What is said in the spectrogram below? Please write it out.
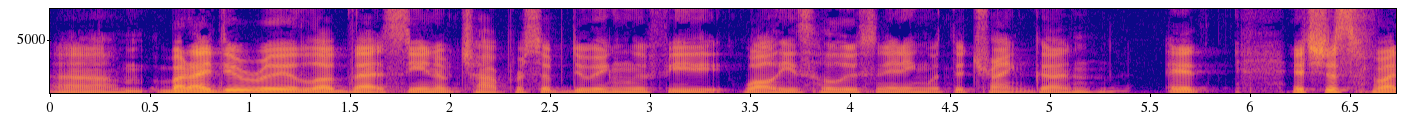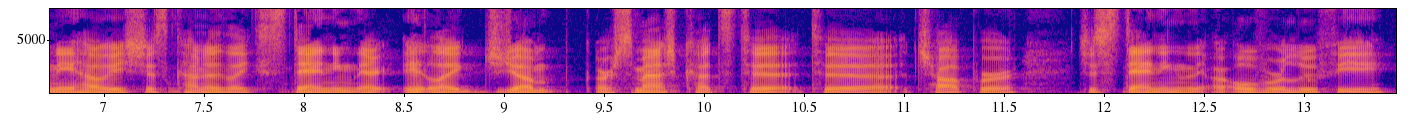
Um, but I do really love that scene of Chopper subduing Luffy while he's hallucinating with the trank gun. It it's just funny how he's just kind of like standing there. It like jump or smash cuts to to Chopper just standing over Luffy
